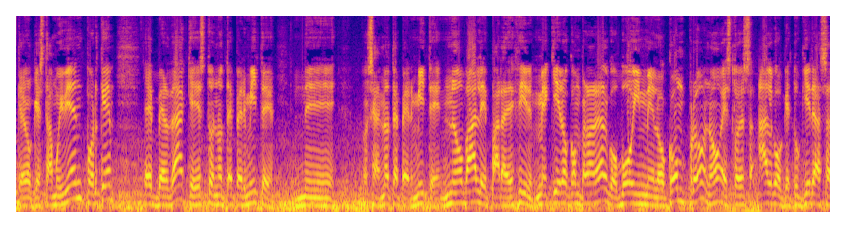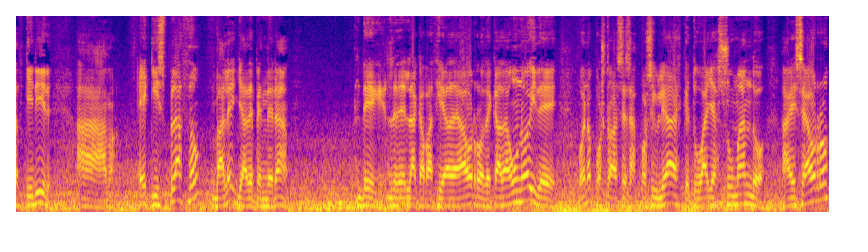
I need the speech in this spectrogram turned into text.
Creo que está muy bien porque es verdad que esto no te permite... o sea, no te permite, no vale para decir me quiero comprar algo, voy y me lo compro, ¿no? Esto es algo que tú quieras adquirir a X plazo, ¿vale? Ya dependerá de, la capacidad de ahorro de cada uno y de, bueno, pues todas esas posibilidades que tú vayas sumando a ese ahorro,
